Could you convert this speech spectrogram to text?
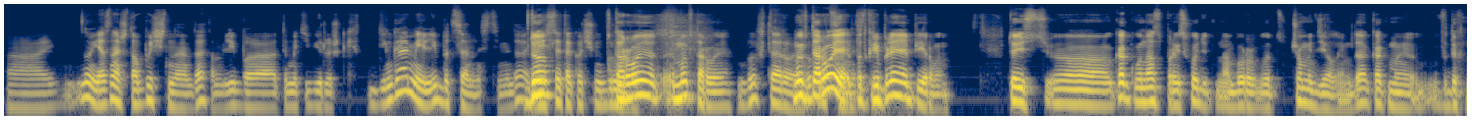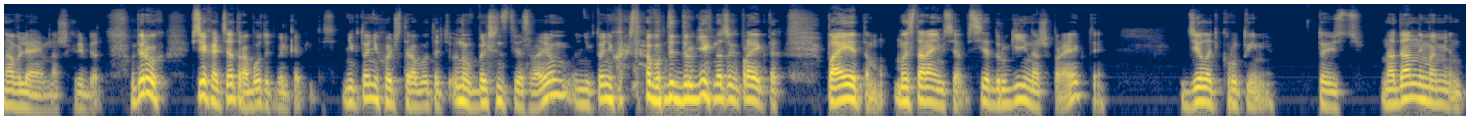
А, Ну, я знаю, что обычно, да, там, либо ты мотивируешь деньгами, либо ценностями, да? Да. Если так очень грубо. Второе, мы второе. Вы второе. Мы про второе, подкрепляя первым. То есть, э, как у нас происходит набор, вот что мы делаем, да, как мы вдохновляем наших ребят. Во-первых, все хотят работать в Элькапитас. Никто не хочет работать, ну, в большинстве своем, никто не хочет работать в других наших проектах. Поэтому мы стараемся все другие наши проекты делать крутыми. То есть, на данный момент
